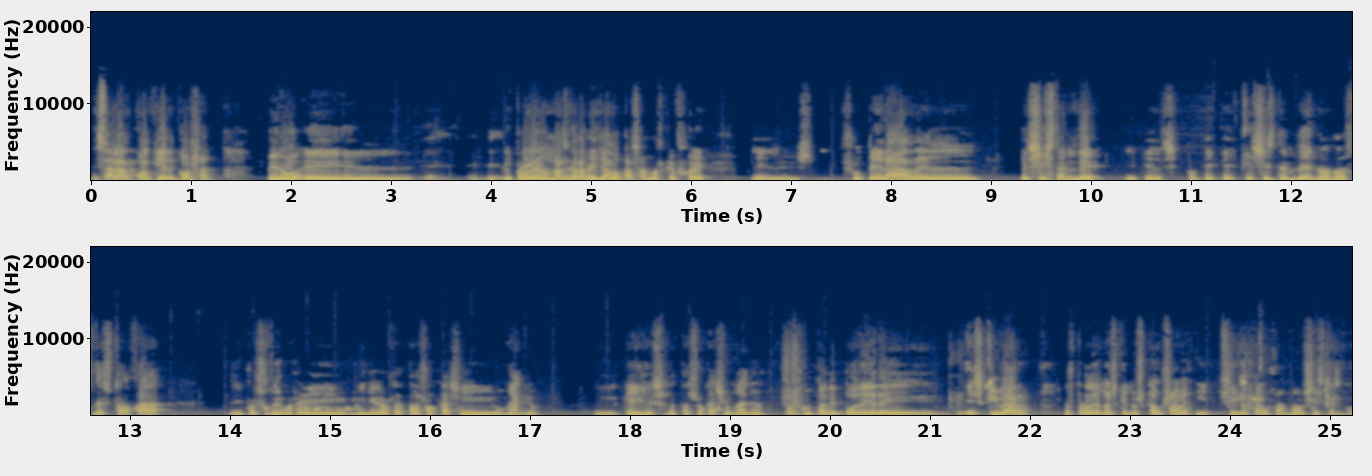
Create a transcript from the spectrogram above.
instalar cualquier cosa, pero eh, el, problema más grave ya lo pasamos, que fue superar el, el System D, y que el, porque que, que el System D no nos destrozara, y por eso tuvimos ahí, Mini nos retrasó casi un año, el Keyles se retrasó casi un año por culpa de poder eh, esquivar los problemas que nos causaba y sigue causando el System D.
